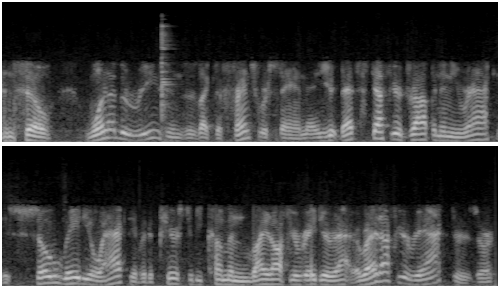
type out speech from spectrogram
And so one of the reasons is like the French were saying that you, that stuff you're dropping in Iraq is so radioactive it appears to be coming right off your radio right off your reactors or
